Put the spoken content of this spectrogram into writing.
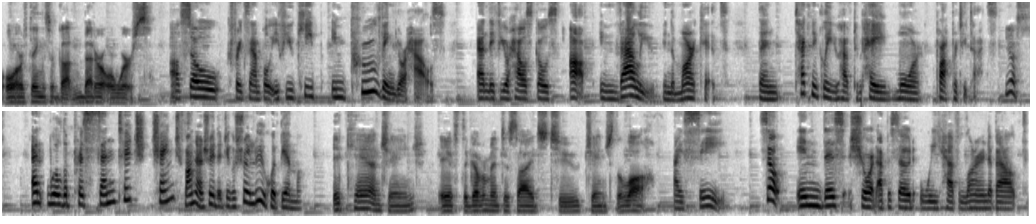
or things have gotten better or worse. Uh, so, for example, if you keep improving your house, and if your house goes up in value in the market, then technically you have to pay more property tax. Yes, And will the percentage change? 房产税的这个税率会变吗？ it can change if the government decides to change the law. I see. So, in this short episode, we have learned about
